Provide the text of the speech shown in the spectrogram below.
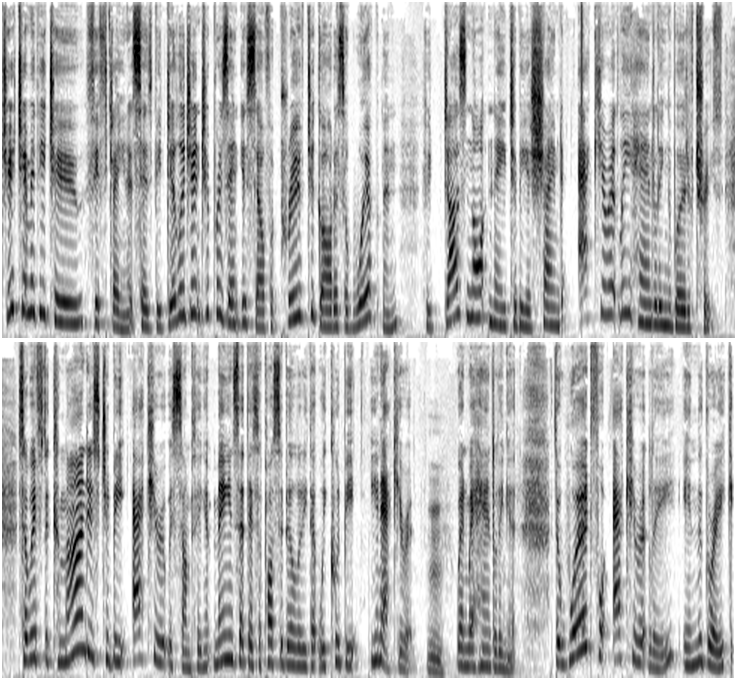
2 Timothy two fifteen. It says, "Be diligent to present yourself approved to God as a workman who does not need to be ashamed, accurately handling the word of truth." So, if the command is to be accurate with something, it means that there's a possibility that we could be inaccurate when we're handling it. The word for accurately in the Greek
